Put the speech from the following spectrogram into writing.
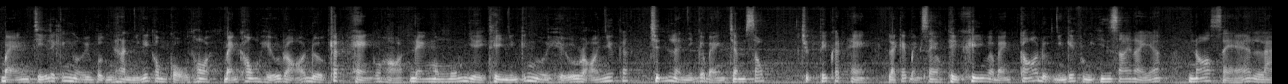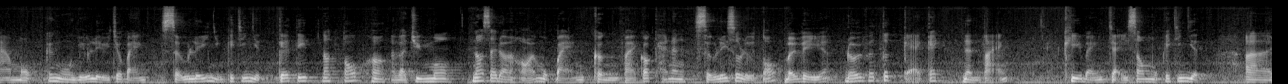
bạn chỉ là cái người vận hành những cái công cụ thôi bạn không hiểu rõ được khách hàng của họ đang mong muốn gì. Thì những cái người hiểu rõ nhất á, chính là những cái bạn chăm sóc trực tiếp khách hàng là các bạn sale. Thì khi mà bạn có được những cái phần insight này á nó sẽ là một cái nguồn dữ liệu cho bạn xử lý những cái chiến dịch kế tiếp nó tốt hơn và chuyên môn. Nó sẽ đòi hỏi một bạn cần phải có khả năng xử lý số liệu tốt. Bởi vì á, đối với tất cả các nền tảng khi bạn chạy xong một cái chiến dịch à,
